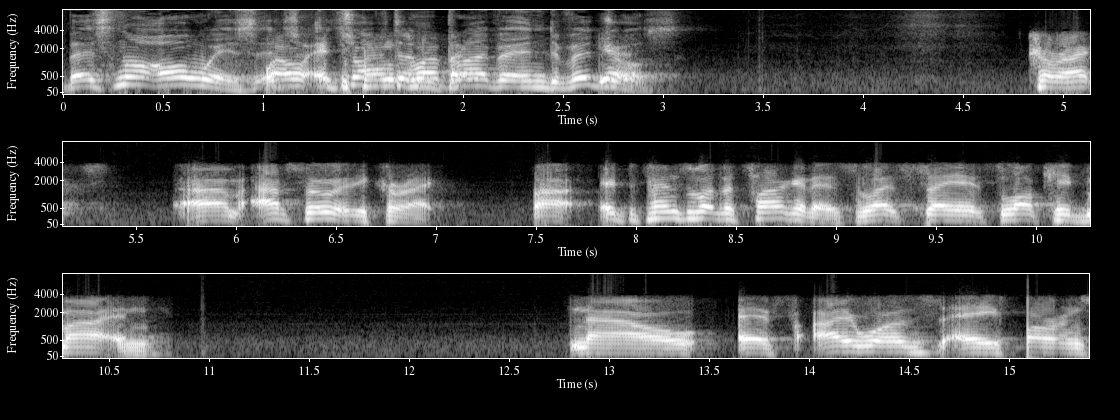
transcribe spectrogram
But it's not always. Well, it's it it's often private individuals. Correct. Um, absolutely correct. But it depends what the target is. Let's say it's Lockheed Martin. Now, if I was a foreign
